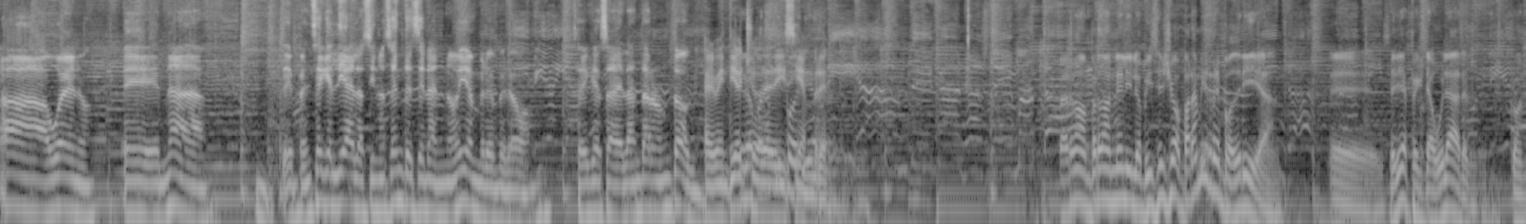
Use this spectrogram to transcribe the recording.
Ah, bueno, eh, nada. Pensé que el Día de los Inocentes era en noviembre, pero ve que se adelantaron un toque. El 28 Pero para de diciembre. Perdón, perdón, Nelly, lo pisé yo. Para mí repodría. Eh, sería espectacular con,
